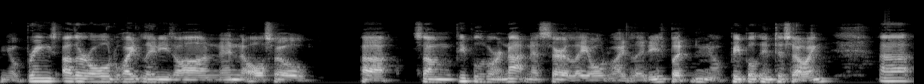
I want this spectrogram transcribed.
you know, brings other old white ladies on and also uh, some people who are not necessarily old white ladies, but, you know, people into sewing. Uh,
